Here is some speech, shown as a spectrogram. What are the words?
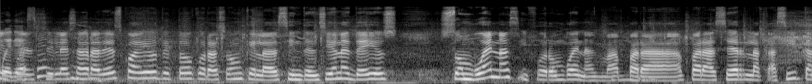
puede pues, hacer. sí, les agradezco a ellos de todo corazón que las intenciones de ellos son buenas y fueron buenas va para, para hacer la casita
